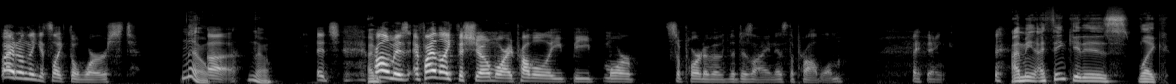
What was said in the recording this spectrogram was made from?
but I don't think it's like the worst. No, Uh, no. it's I'm- problem is if I like the show more, I'd probably be more supportive of the design. Is the problem? I think. I mean, I think it is like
